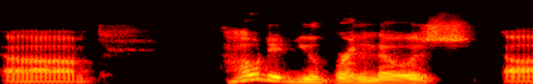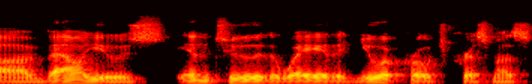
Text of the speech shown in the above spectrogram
Uh, how did you bring those uh, values into the way that you approach Christmas?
